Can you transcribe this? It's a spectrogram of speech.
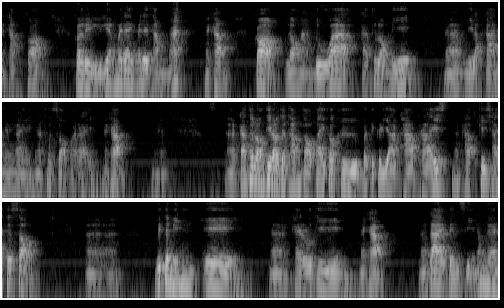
นะครับ ก็ก็เลยหลีกเลี่ยงไม่ได้ไม่ได้ทำนะนะครับ ก็ลองอ่านดูว่าการทดลองนี้นะมีหลักการยังไงนะทดสอบอะไรนะครับนะการทดลองที่เราจะทำต่อไปก็คือปฏิกิริยาคาร์ไพรส์นะครับที่ใช้ทดสอบวิตามิน A นะแคโรทีนนะครับนะได้เป็นสีน้ำเงิน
